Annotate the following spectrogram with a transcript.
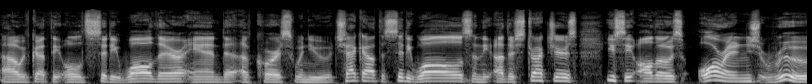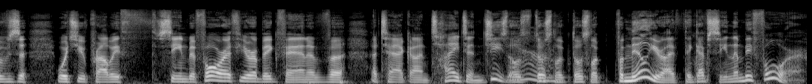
uh, we've got the old city wall there. And uh, of course, when you check out the city walls and the other structures, you see all those orange roofs, which you've probably seen before if you're a big fan of uh, Attack on Titan. Geez, those, yeah. those, look, those look familiar. I think I've seen them before.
